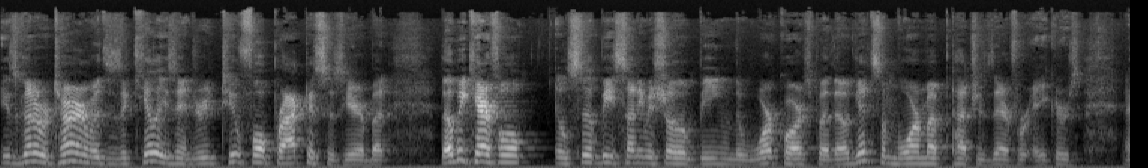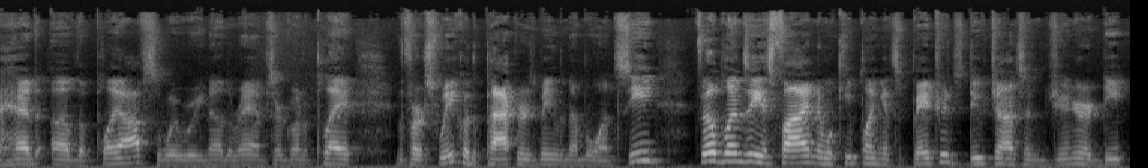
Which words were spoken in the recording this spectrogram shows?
is going to return with his Achilles injury. Two full practices here, but they'll be careful. It'll still be Sony Michel being the workhorse, but they'll get some warm up touches there for Akers ahead of the playoffs, where we know the Rams are going to play the first week with the Packers being the number one seed. Phil Lindsay is fine and will keep playing against the Patriots. Duke Johnson Jr., a deep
